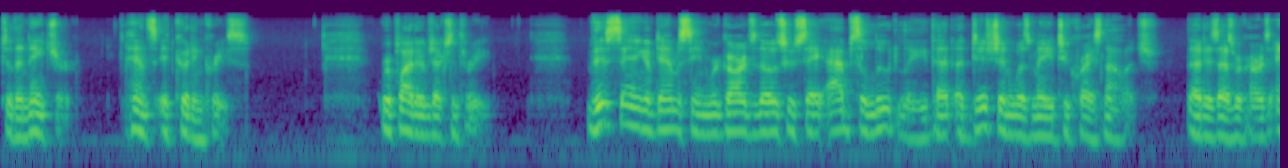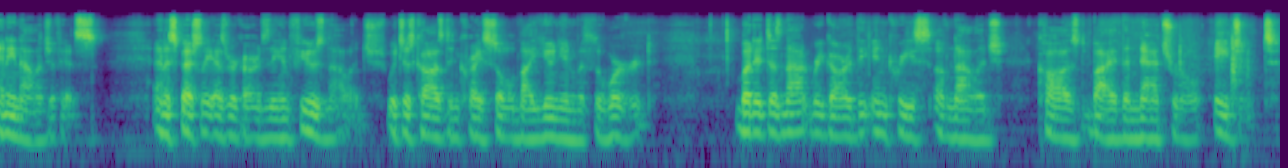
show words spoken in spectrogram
to the nature. Hence, it could increase. Reply to objection 3. This saying of Damascene regards those who say absolutely that addition was made to Christ's knowledge, that is, as regards any knowledge of his, and especially as regards the infused knowledge, which is caused in Christ's soul by union with the Word. But it does not regard the increase of knowledge caused by the natural agent.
